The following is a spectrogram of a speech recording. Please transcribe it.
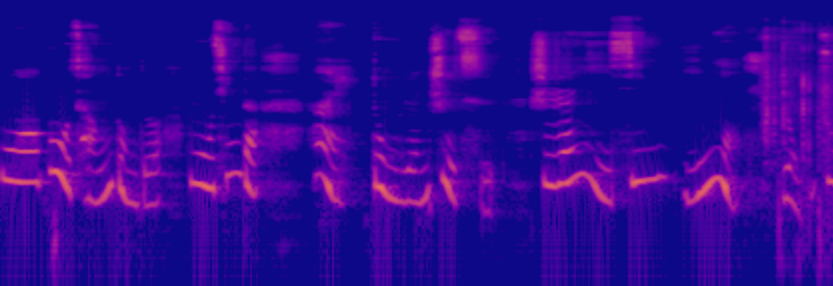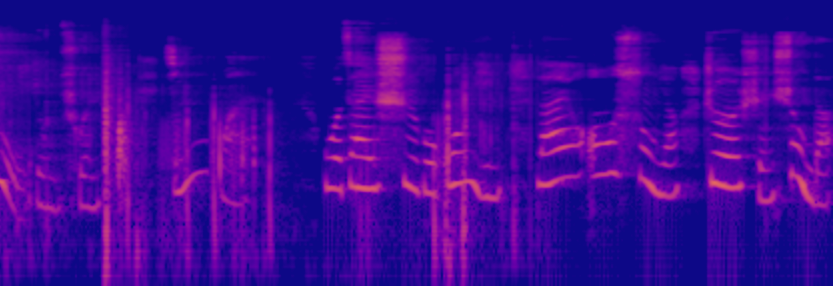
我不曾懂得母亲的爱动人至此。使人一心一念永驻永存。尽管我在试过光阴来欧颂扬这神圣的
